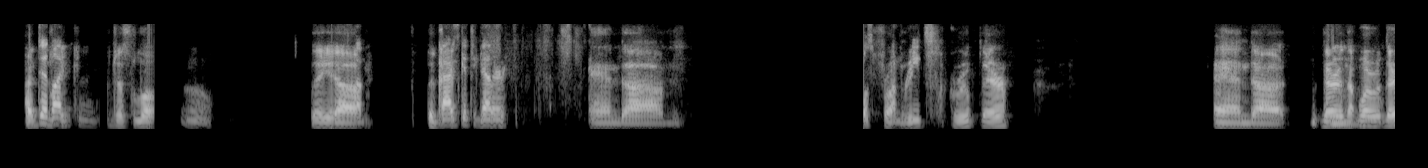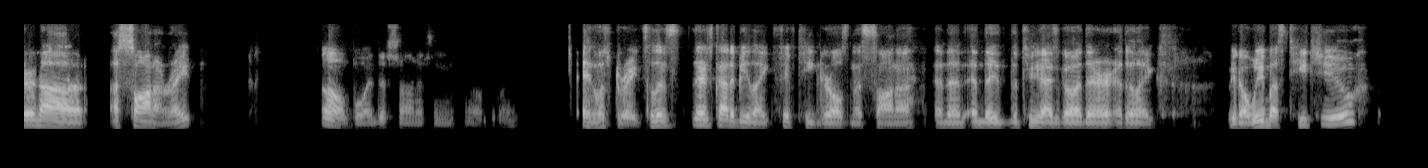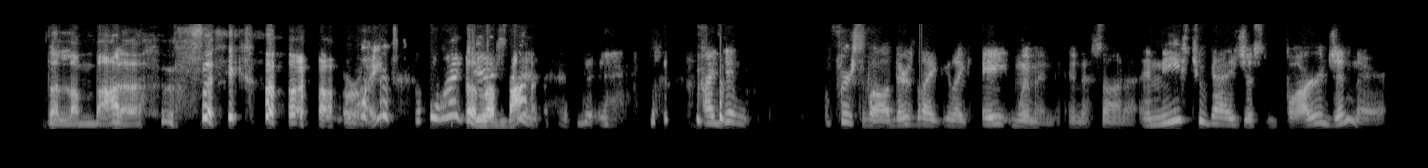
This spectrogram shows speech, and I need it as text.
I Did, like- just look oh, the uh, Um, the guys get together. and um from Reed's group there, and uh, they're in the, well, they're in uh a sauna, right? Oh boy, this sauna scene. Oh boy. It was great. So there's there's got to be like 15 girls in the sauna, and then and they the two guys go in there and they're like, you know, we must teach you the lambada. right? What The lambada. I didn't. First of all, there's like like eight women in the sauna, and these two guys just barge in there,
